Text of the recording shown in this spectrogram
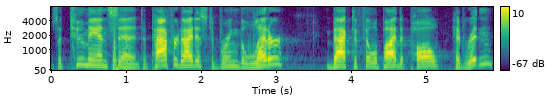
was a two man send Epaphroditus to bring the letter back to Philippi that Paul had written,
